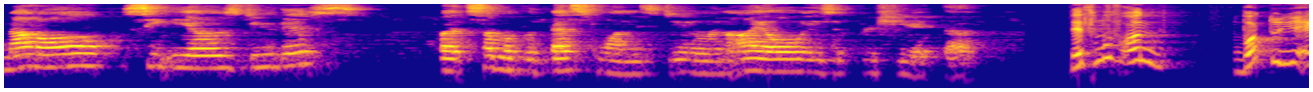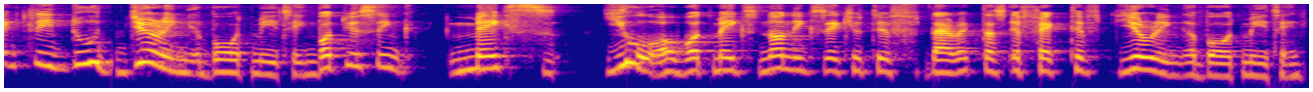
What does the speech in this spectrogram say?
Not all CEOs do this, but some of the best ones do, and I always appreciate that. Let's move on. What do you actually do during a board meeting? What do you think makes you or what makes non executive directors effective during a board meeting?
